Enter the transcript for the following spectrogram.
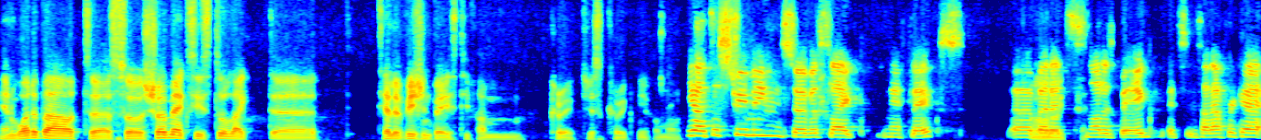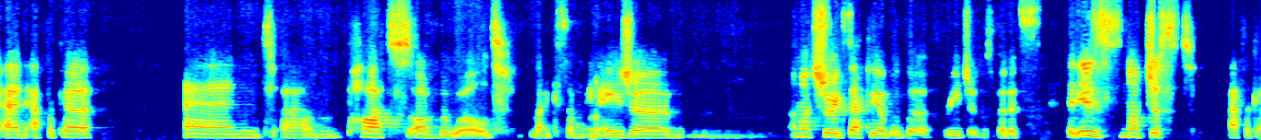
And what about uh, so Showmax is still like the television based, if I'm correct. Just correct me if I'm wrong. Yeah, it's a streaming service like Netflix, uh, but Oh, it's not as big. It's in South Africa and Africa and um, parts of the world, like some in Asia. I'm not sure exactly of all the regions, but it's it is not just Africa.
